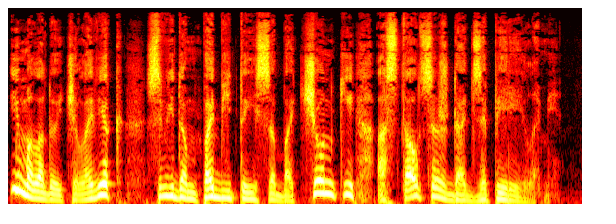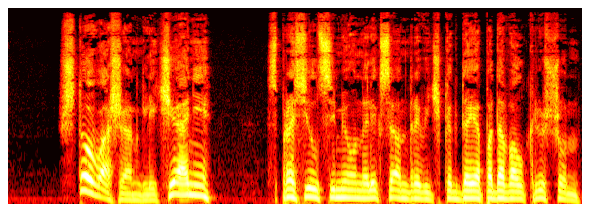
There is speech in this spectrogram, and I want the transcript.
и молодой человек с видом побитой собачонки остался ждать за перилами. — Что ваши англичане? — спросил Семен Александрович, когда я подавал крюшон.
